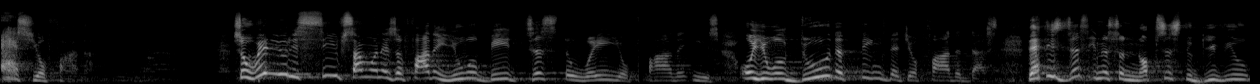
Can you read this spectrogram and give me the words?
as your father. So when you receive someone as a father, you will be just the way your father is, or you will do the things that your father does. That is just in a synopsis to give you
